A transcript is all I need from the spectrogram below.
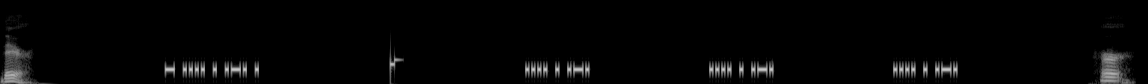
There. Her.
